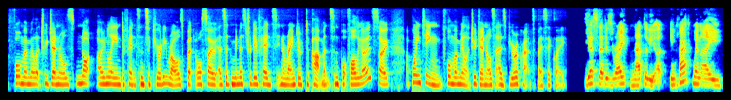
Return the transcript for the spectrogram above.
former military generals, not only in defence and security roles, but also as administrative heads in a range of departments and portfolios? So appointing former military generals as bureaucrats, basically. Yes, that is right, Natalie. Uh, in fact, when I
